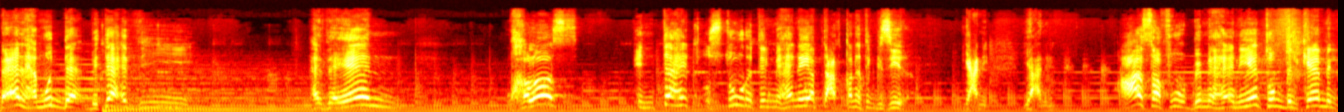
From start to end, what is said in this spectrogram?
بقالها مدة بتهذي هذيان وخلاص انتهت أسطورة المهنية بتاعت قناة الجزيرة. يعني يعني عصفوا بمهنيتهم بالكامل.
